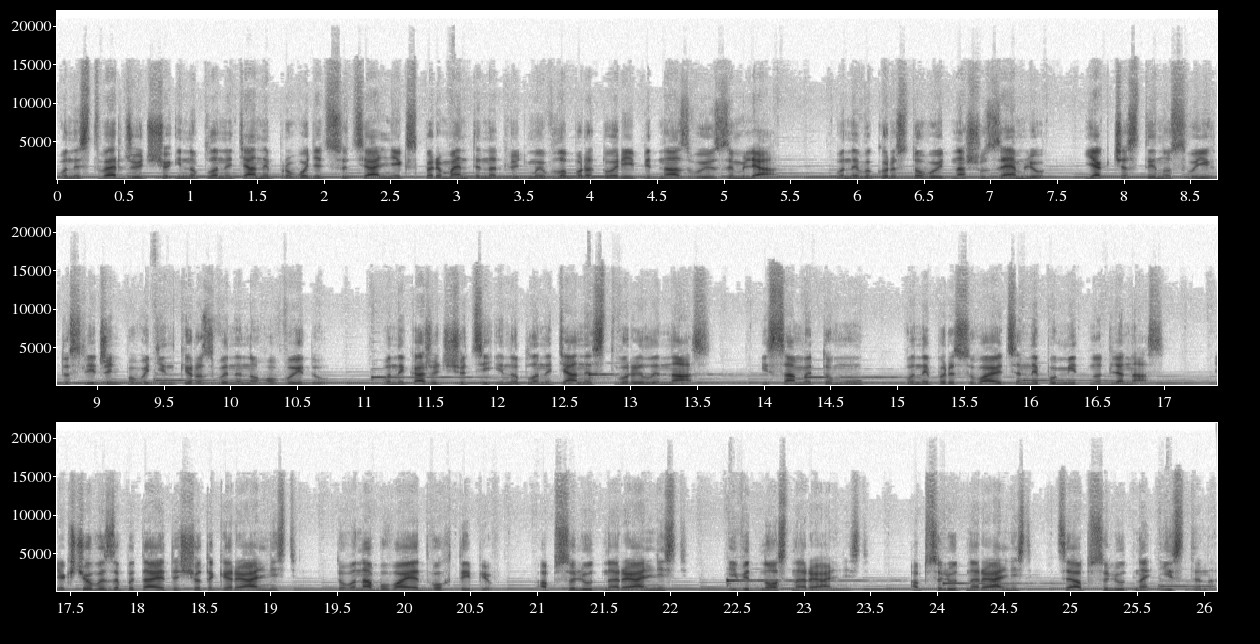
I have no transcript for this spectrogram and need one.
Вони стверджують, що інопланетяни проводять соціальні експерименти над людьми в лабораторії під назвою Земля. Вони використовують нашу землю як частину своїх досліджень поведінки розвиненого виду. Вони кажуть, що ці інопланетяни створили нас, і саме тому вони пересуваються непомітно для нас. Якщо ви запитаєте, що таке реальність, то вона буває двох типів: абсолютна реальність і відносна реальність. Абсолютна реальність це абсолютна істина.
